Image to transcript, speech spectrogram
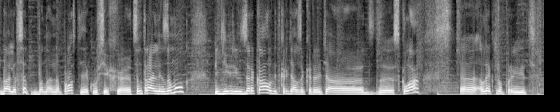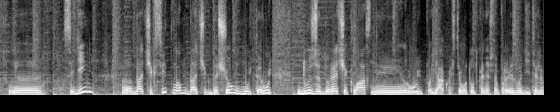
Далі все тут банально просто, як у всіх. Е, Центральний замок, підігрів дзеркал, відкриття закриття е, скла, е, електропривід е, сидінь, датчик світла, датчик дощу, мультируль. Дуже, до речі, класний руль по якості. Отут, звісно, производитель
